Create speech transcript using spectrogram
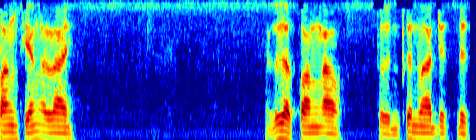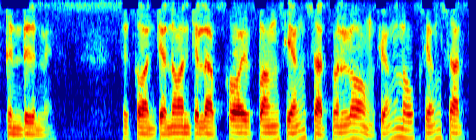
ฟังเสียงอะไร เลือกฟังเอาตื่นขึ้นมาดึกดึกเดินเลยแต่ก่อนจะนอนจะหลับคอยฟังเสียงสัตว์มันร้อง เสียงนกเสียงสัตว์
